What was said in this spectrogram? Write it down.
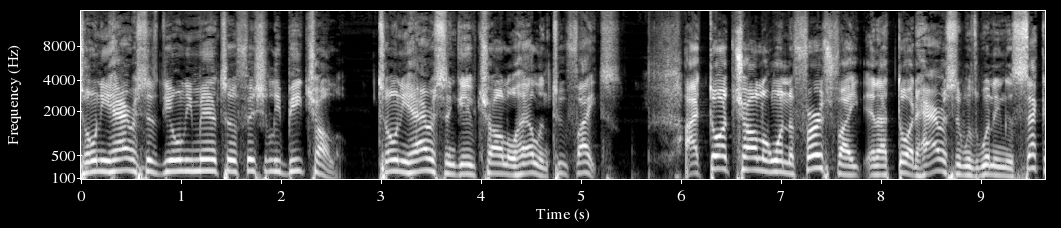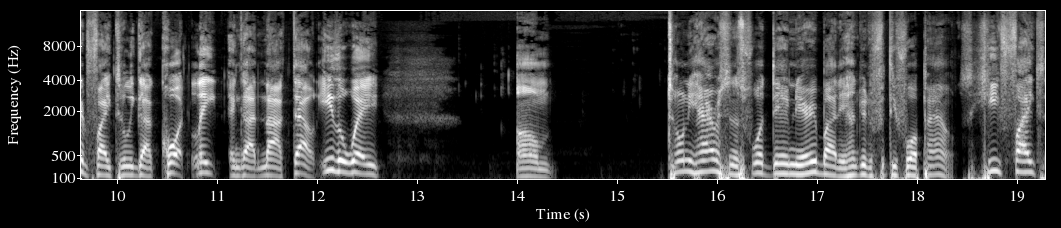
Tony Harris is the only man to officially beat Charlo. Tony Harrison gave Charlo hell in two fights. I thought Charlo won the first fight, and I thought Harrison was winning the second fight till he got caught late and got knocked out. Either way, um, Tony Harrison has fought damn near everybody, 154 pounds. He fights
